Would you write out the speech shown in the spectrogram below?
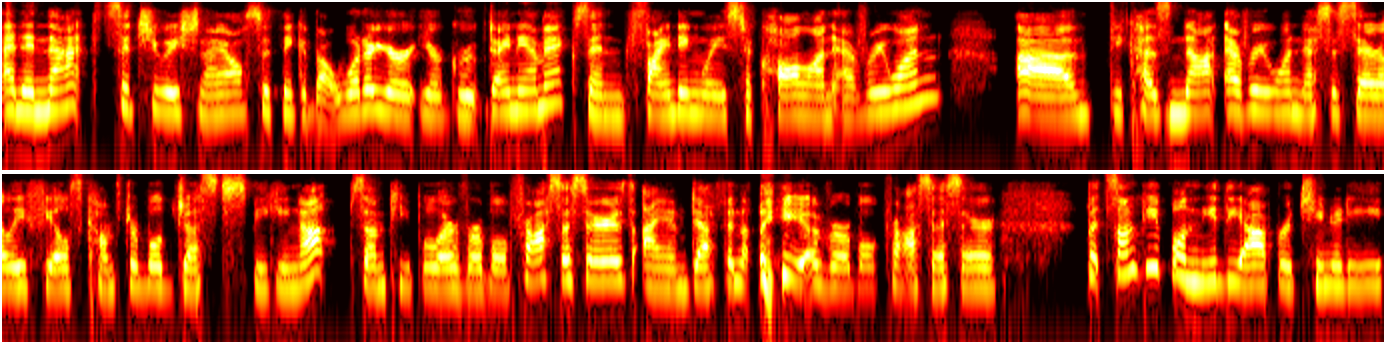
And in that situation i also think about what are your your group dynamics and finding ways to call on everyone uh, because not everyone necessarily feels comfortable just speaking up. Some people are verbal processors. I am definitely a verbal processor, but some people need the opportunity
